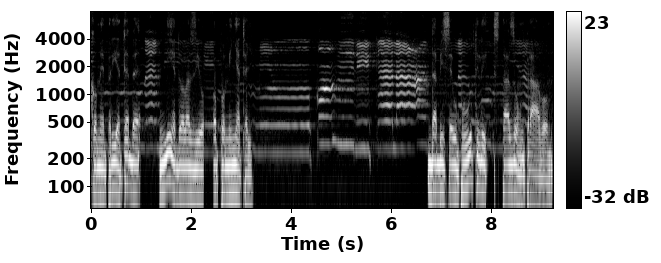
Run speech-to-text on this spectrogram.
kome prije tebe nije dolazio opominjatelj. Da bi se uputili stazom pravom.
